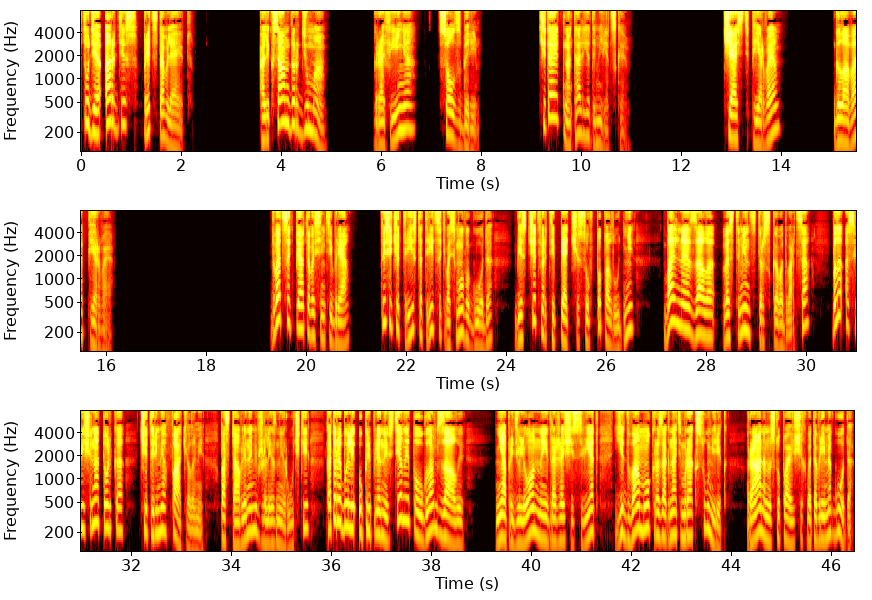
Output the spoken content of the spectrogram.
Студия «Ардис» представляет. Александр Дюма Графиня Солсбери. Читает Наталья Домирецкая Часть первая Глава первая. 25 сентября 1338 года без четверти пять часов пополудни бальная зала Вестминстерского дворца была освещена только четырьмя факелами, поставленными в железные ручки, которые были укреплены в стены по углам залы. Неопределенный и дрожащий свет едва мог разогнать мрак сумерек, рано наступающих в это время года.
